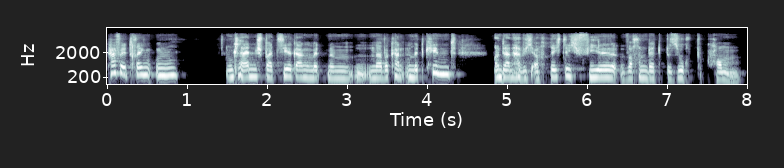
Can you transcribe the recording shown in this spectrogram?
Kaffee trinken, einen kleinen Spaziergang mit einem, einer Bekannten mit Kind. Und dann habe ich auch richtig viel Wochenbettbesuch bekommen.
